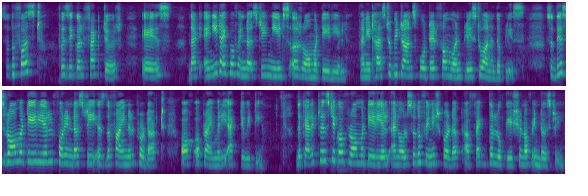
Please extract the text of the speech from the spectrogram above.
So the first physical factor is that any type of industry needs a raw material and it has to be transported from one place to another place. So this raw material for industry is the final product of a primary activity. The characteristic of raw material and also the finished product affect the location of industry.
